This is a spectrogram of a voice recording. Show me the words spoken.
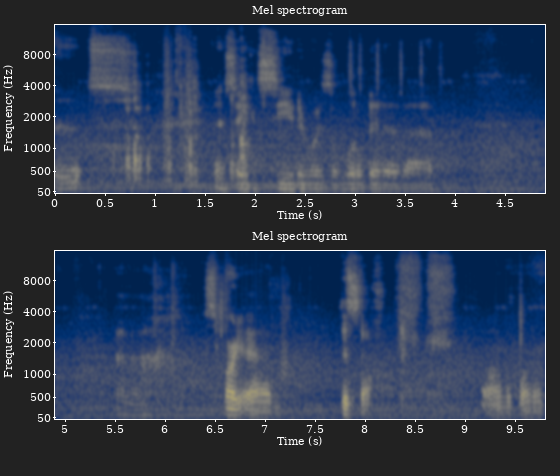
that. And so you can see there was a little bit of uh, uh, smart, uh, this stuff on the corner.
